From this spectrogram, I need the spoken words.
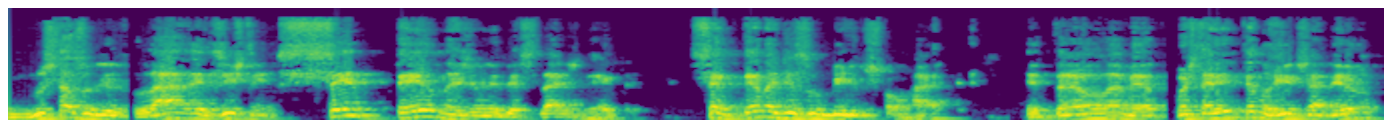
nos Estados Unidos, lá existem centenas de universidades negras, centenas de zumbis dos palmares. Então, lamento. Gostaria de ter no Rio de Janeiro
